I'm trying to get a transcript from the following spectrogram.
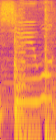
希望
